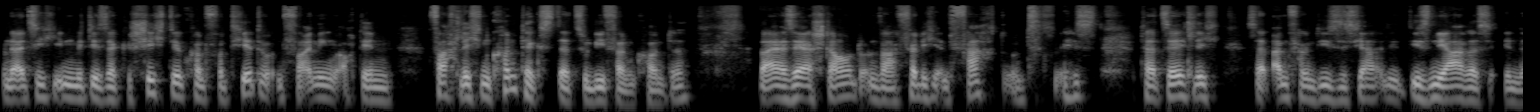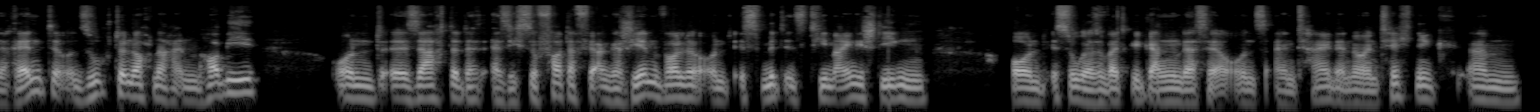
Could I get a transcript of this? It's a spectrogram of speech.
Und als ich ihn mit dieser Geschichte konfrontierte und vor allen Dingen auch den fachlichen Kontext dazu liefern konnte, war er sehr erstaunt und war völlig entfacht und ist tatsächlich seit Anfang dieses Jahr, diesen Jahres in Rente und suchte noch nach einem Hobby und äh, sagte, dass er sich sofort dafür engagieren wolle und ist mit ins Team eingestiegen und ist sogar so weit gegangen, dass er uns einen Teil der neuen Technik ähm,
